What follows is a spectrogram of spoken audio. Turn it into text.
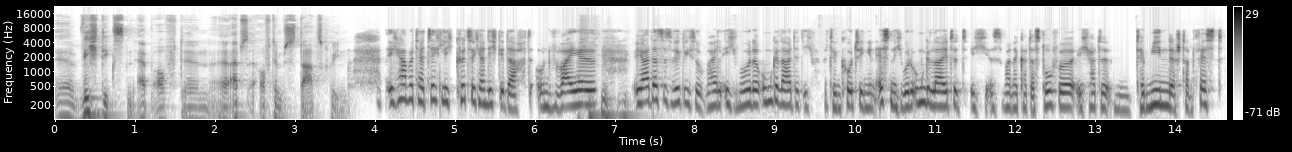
äh, wichtigsten App auf den, äh, Apps auf dem Startscreen? Ich habe tatsächlich kürzlich an dich gedacht und weil, ja, das ist wirklich so, weil ich wurde umgeleitet, ich hatte ein Coaching in Essen, ich wurde umgeleitet, ich, es war eine Katastrophe, ich hatte einen Termin, der stand fest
